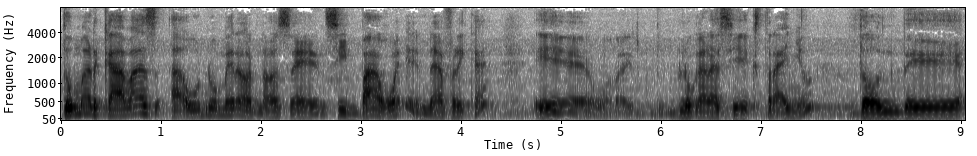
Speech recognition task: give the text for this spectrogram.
tú marcabas a un número, no sé, en Zimbabue, en África, eh, un lugar así extraño, donde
